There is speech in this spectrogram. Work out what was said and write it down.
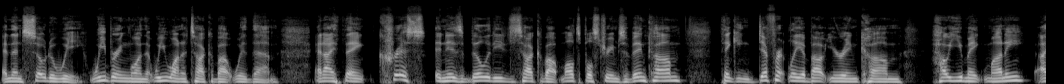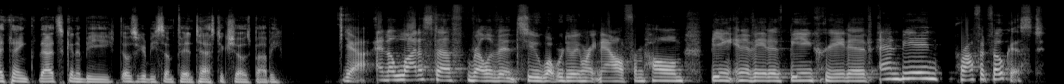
and then so do we. We bring one that we want to talk about with them. And I think Chris, in his ability to talk about multiple streams of income, thinking differently about your income, how you make money, I think that's going to be those are going to be some fantastic shows, Bobbi. Yeah, and a lot of stuff relevant to what we're doing right now from home, being innovative, being creative, and being profit focused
